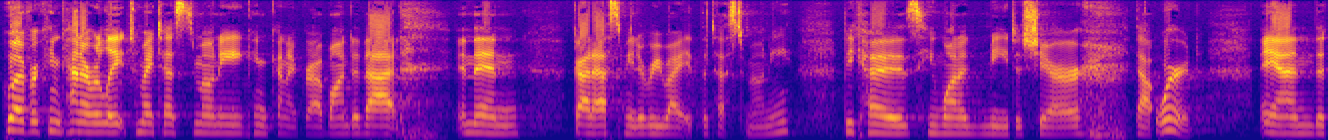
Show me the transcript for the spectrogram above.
whoever can kind of relate to my testimony can kind of grab onto that. And then God asked me to rewrite the testimony because He wanted me to share that word. And the,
